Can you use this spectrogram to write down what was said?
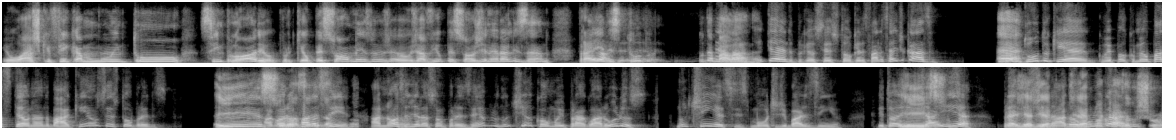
eu acho que fica muito simplório, porque o pessoal mesmo, eu já vi o pessoal generalizando. Para eles, tudo, tudo é balada. Não, não entendo, porque o sextou que eles falam é sair de casa. É. Então, tudo que é comer, comer um pastel na, na barraquinha é um sextou para eles. Isso. Agora, eu falo assim, a nossa ah. geração, por exemplo, não tinha como ir para Guarulhos, não tinha esses monte de barzinho. Então a gente Isso. já ia predestinado a algum lugar. Casa do show.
